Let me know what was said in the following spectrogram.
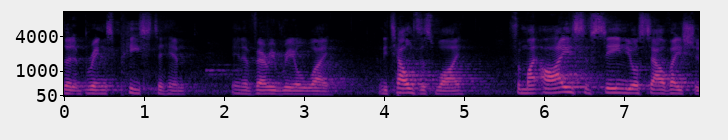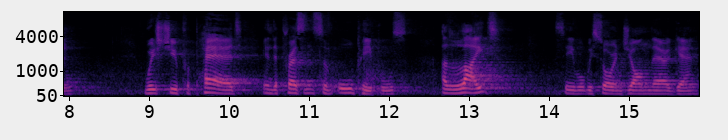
that it brings peace to him in a very real way. And he tells us why. For my eyes have seen your salvation, which you prepared in the presence of all peoples, a light, see what we saw in John there again,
